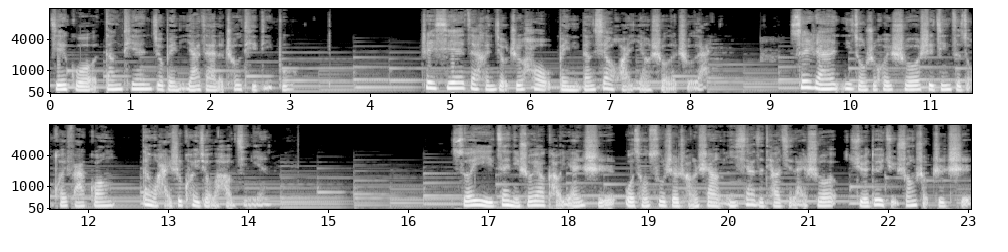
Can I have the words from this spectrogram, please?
结果当天就被你压在了抽屉底部。这些在很久之后被你当笑话一样说了出来。虽然你总是会说是金子总会发光，但我还是愧疚了好几年。所以在你说要考研时，我从宿舍床上一下子跳起来说，绝对举双手支持。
